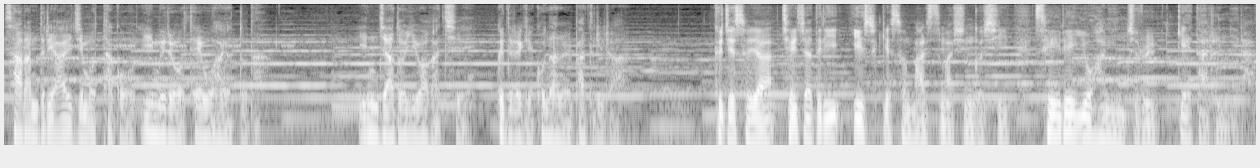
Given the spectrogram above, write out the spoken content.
사람들이 알지 못하고 임의로 대우하였도다. 인자도 이와 같이 그들에게 고난을 받으리라. 그제서야 제자들이 예수께서 말씀하신 것이 세례 요한인 줄을 깨달으니라.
